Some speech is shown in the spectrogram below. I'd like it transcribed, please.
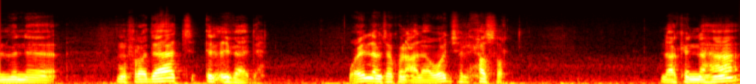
من مفردات العبادة وإن لم تكن على وجه الحصر لكنها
